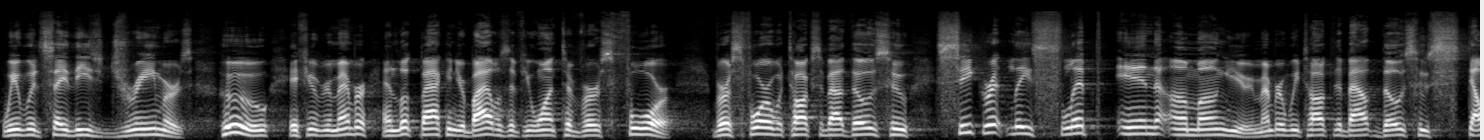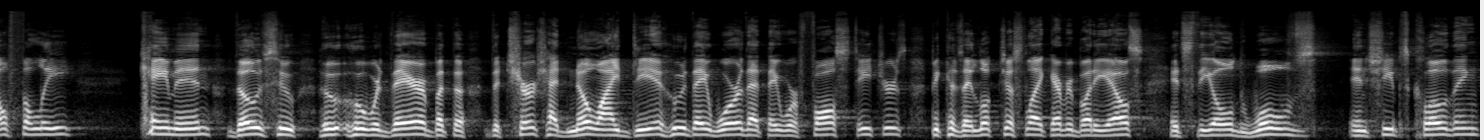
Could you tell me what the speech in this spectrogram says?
we would say these dreamers, who, if you remember and look back in your Bibles if you want to verse 4. Verse 4 talks about those who secretly slipped in among you. Remember, we talked about those who stealthily came in, those who, who, who were there, but the, the church had no idea who they were, that they were false teachers because they looked just like everybody else. It's the old wolves in sheep's clothing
